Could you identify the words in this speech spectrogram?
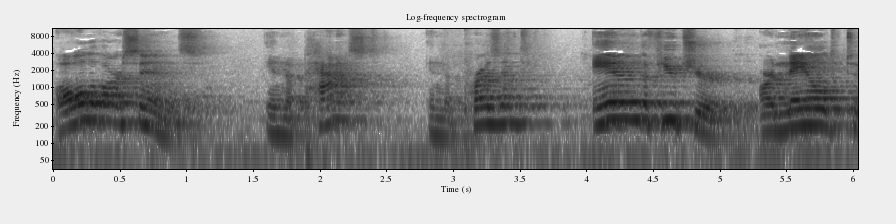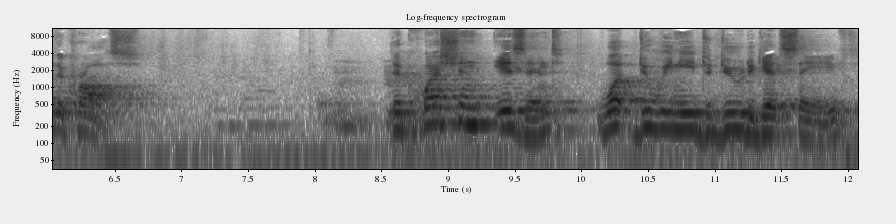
All of our sins in the past, in the present, and the future are nailed to the cross. The question isn't, what do we need to do to get saved?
